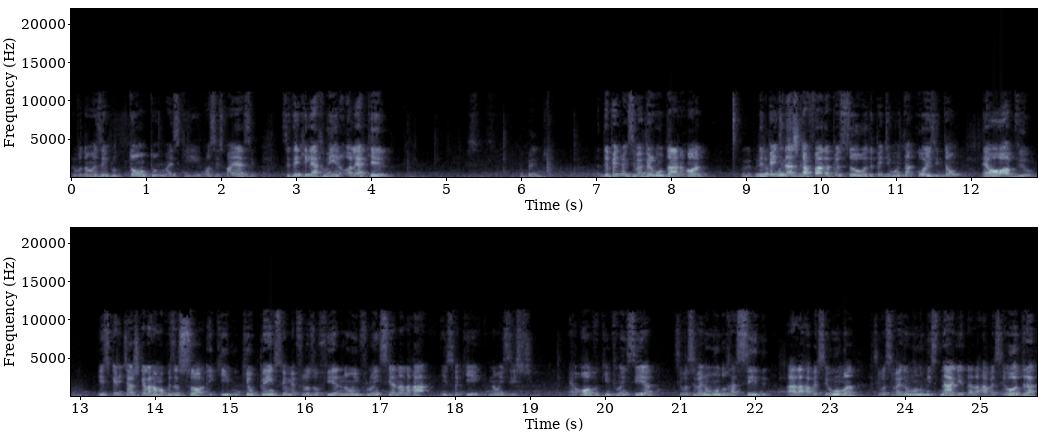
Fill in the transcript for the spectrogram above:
Eu vou dar um exemplo tonto, mas que vocês conhecem. Você tem que ler Armir ou ler aquele? Depende. Depende do que você vai perguntar, Ron. Depende da coisa, né? escafada da pessoa, depende de muita coisa. Então, é óbvio, isso que a gente acha que ela é uma coisa só e que o que eu penso e a minha filosofia não influencia na Laha, isso aqui não existe. É óbvio que influencia. Se você vai no mundo Hassid, a Alaha vai ser uma. Se você vai no mundo Misnaged, a Alaha vai ser outra.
